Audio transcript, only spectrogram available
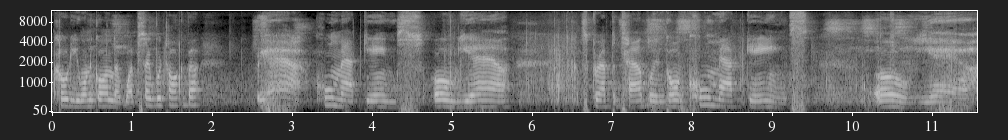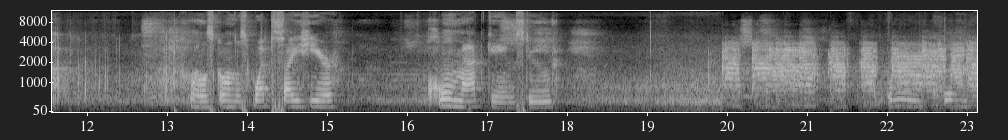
Cody, you wanna go on the website we're talking about? Yeah, Cool Math Games. Oh, yeah. Let's grab the tablet and go on Cool Math Games. Oh, yeah. Well, let's go on this website here. Cool Math Games, dude. Ooh, cool Math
